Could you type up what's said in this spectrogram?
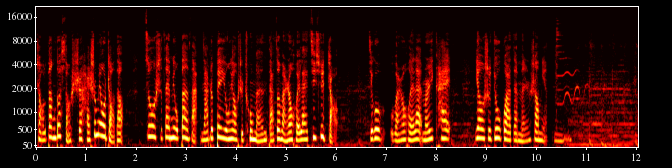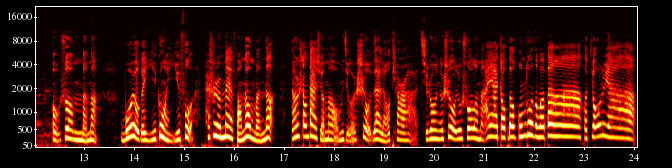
找了半个多小时还是没有找到，最后实在没有办法，拿着备用钥匙出门，打算晚上回来继续找。结果晚上回来门一开，钥匙就挂在门上面。嗯，哦，说到门嘛。我有个姨跟我姨父，他是卖防盗门的。当时上大学嘛，我们几个室友就在聊天哈，其中一个室友就说了嘛：“哎呀，找不到工作怎么办啊？好焦虑啊！”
